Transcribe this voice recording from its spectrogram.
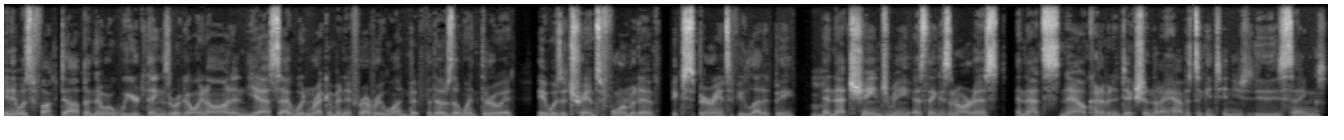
And it was fucked up and there were weird things that were going on. And yes, I wouldn't recommend it for everyone, but for those that went through it, it was a transformative experience if you let it be. Hmm. And that changed me as think as an artist. And that's now kind of an addiction that I have is to continue to do these things.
